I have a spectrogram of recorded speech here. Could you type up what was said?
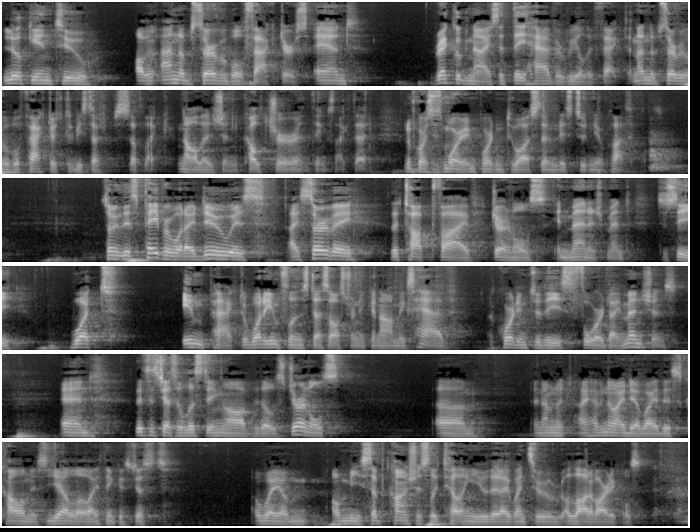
look into unobservable factors and recognize that they have a real effect. And unobservable factors could be stuff, stuff like knowledge and culture and things like that. And of course, it's more important to us than it is to neoclassicals. So in this paper, what I do is I survey the top five journals in management to see what impact or what influence does Austrian economics have according to these four dimensions. And this is just a listing of those journals. Um, and I'm not, I have no idea why this column is yellow. I think it's just a way of, of me subconsciously telling you that I went through a lot of articles.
